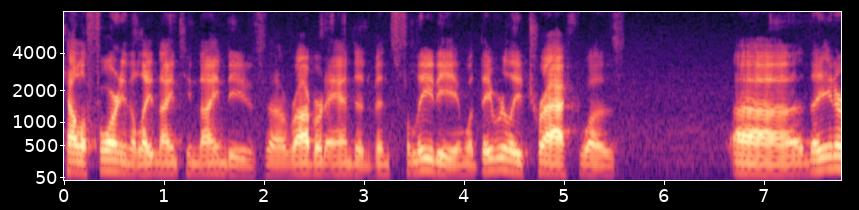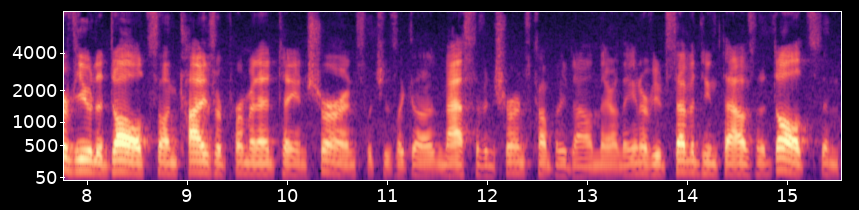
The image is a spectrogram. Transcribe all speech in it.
California in the late 1990s, uh, Robert and Vince Felitti. And what they really tracked was uh, they interviewed adults on Kaiser Permanente Insurance, which is like a massive insurance company down there. And they interviewed 17,000 adults and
